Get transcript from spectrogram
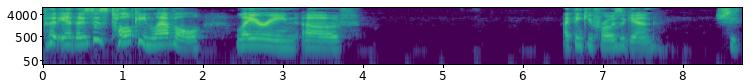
put in? This is Tolkien level layering of. I think you froze again. She.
